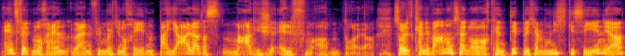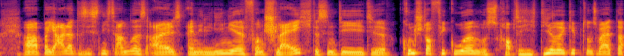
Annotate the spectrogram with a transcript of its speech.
Eins fällt mir noch ein, über einen Film möchte ich noch reden. Bayala, das magische Elfenabenteuer. Soll jetzt keine Warnung sein oder auch kein Tipp, ich habe ihn nicht gesehen, ja. Äh, Bayala, das ist nichts anderes als eine Linie von Schleich, das sind die, die Kunststofffiguren, wo es hauptsächlich Tiere gibt und so weiter.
